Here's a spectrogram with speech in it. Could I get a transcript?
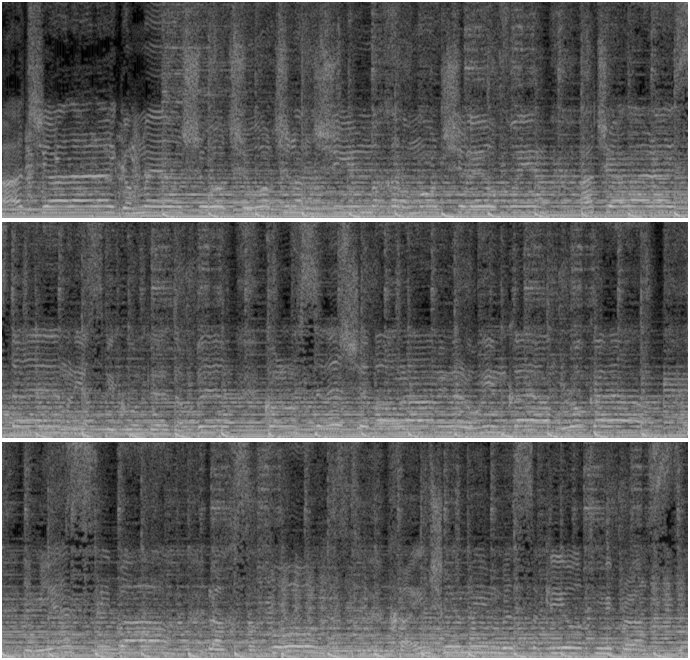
עד שהלילה ייגמר, שורות שורות של אנשים בחלומות שלי עוברים. עד שהלילה יסתיים, אני אספיק עוד לדבר. כל נושא שבעולם, בשקיות מפלסטיק,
